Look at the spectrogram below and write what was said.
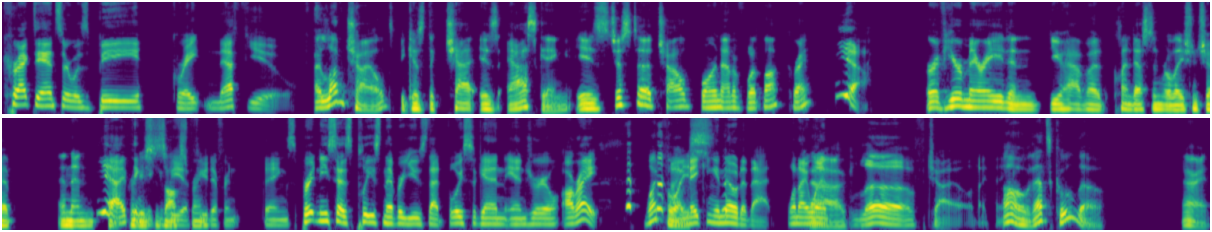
correct answer was B, great nephew. I love child because the chat is asking is just a child born out of wedlock, right? Yeah, Or if you're married and you have a clandestine relationship and then yeah, I think it produces could be a offspring. few different things. Brittany says, please never use that voice again, Andrew. All right, what voice? I'm making a note of that when I went okay. love child, I think. Oh, that's cool though. All right.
